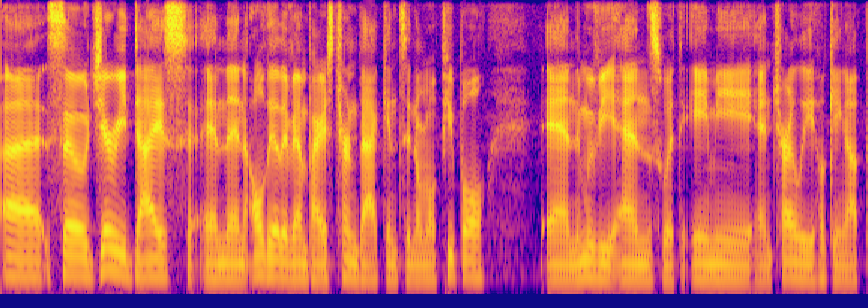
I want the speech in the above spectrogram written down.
Uh, so Jerry dies, and then all the other vampires turn back into normal people and the movie ends with Amy and Charlie hooking up,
